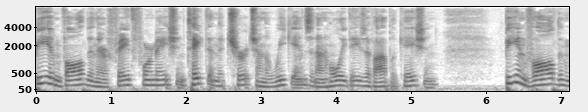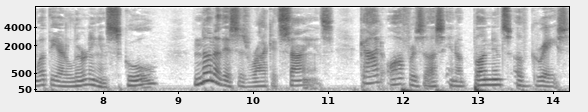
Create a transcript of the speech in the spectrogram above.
Be involved in their faith formation. Take them to church on the weekends and on holy days of obligation be involved in what they are learning in school. None of this is rocket science. God offers us an abundance of grace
